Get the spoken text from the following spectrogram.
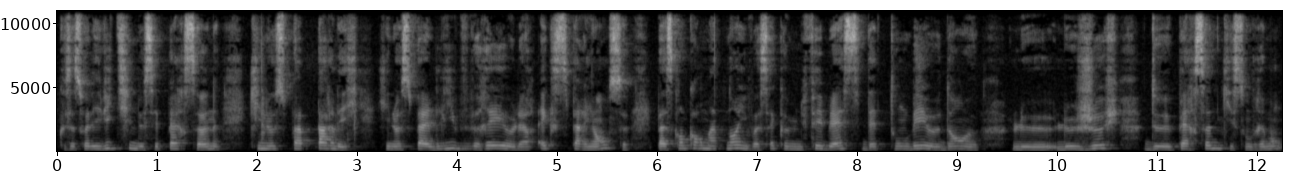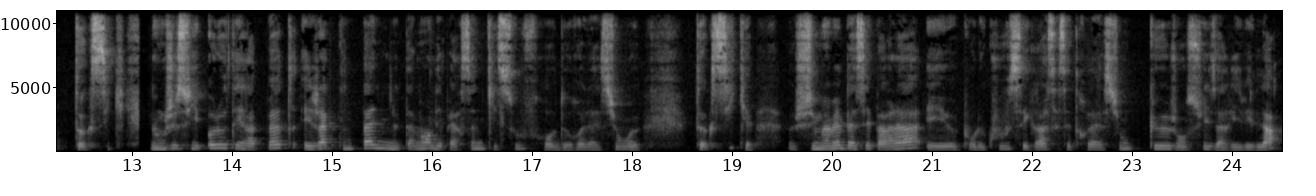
que ce soit les victimes de ces personnes qui n'osent pas parler, qui n'osent pas livrer euh, leur expérience, parce qu'encore maintenant, ils voient ça comme une faiblesse d'être tombés euh, dans le, jeu de personnes qui sont vraiment toxiques. Donc je suis holothérapeute et j'accompagne notamment des personnes qui souffrent de relations toxiques. Je suis moi-même passée par là et pour le coup, c'est grâce à cette relation que j'en suis arrivée là.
